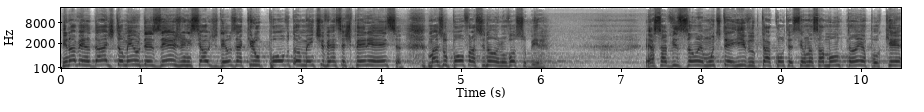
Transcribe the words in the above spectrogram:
E na verdade também o desejo inicial de Deus é que o povo também tivesse a experiência. Mas o povo fala assim: não, eu não vou subir. Essa visão é muito terrível do que está acontecendo nessa montanha, porque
